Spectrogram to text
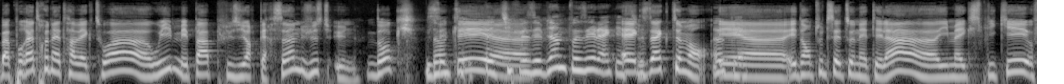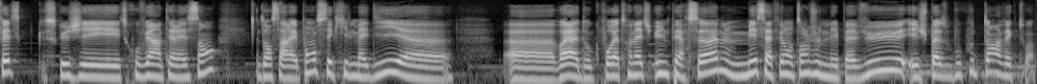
bah, pour être honnête avec toi, oui, mais pas plusieurs personnes, juste une. Donc, Donc, c'était. tu faisais bien de poser la question. Exactement. Ok. Et, euh, et dans toute cette honnêteté-là, il m'a expliqué, au fait, ce que- ce que j'ai trouvé intéressant dans sa réponse, c'est qu'il m'a dit, euh, euh, voilà, donc pour être honnête, une personne, mais ça fait longtemps que je ne l'ai pas vue et je passe beaucoup de temps avec toi.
